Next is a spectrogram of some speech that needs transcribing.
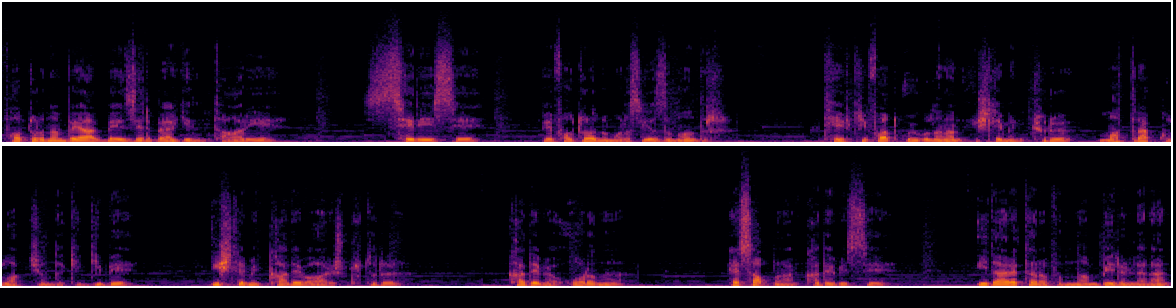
faturanın veya benzeri belgenin tarihi, serisi ve fatura numarası yazılmalıdır. Tevkifat uygulanan işlemin türü matrak kulakçığındaki gibi işlemin kadeve hariç tutarı, kadeve oranı, hesaplanan kadevesi, idare tarafından belirlenen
